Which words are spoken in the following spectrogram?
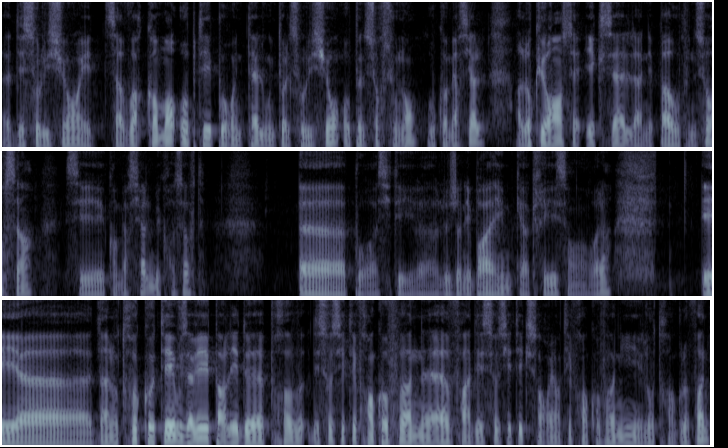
des solutions et de savoir comment opter pour une telle ou une telle solution, open source ou non, ou commerciale. En l'occurrence, Excel n'est pas open source, hein, c'est commercial, Microsoft. pour citer le jeune Ibrahim qui a créé son. Voilà. Et euh, d'un autre côté, vous avez parlé de, des sociétés francophones, euh, enfin des sociétés qui sont orientées francophonie et l'autre anglophone.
